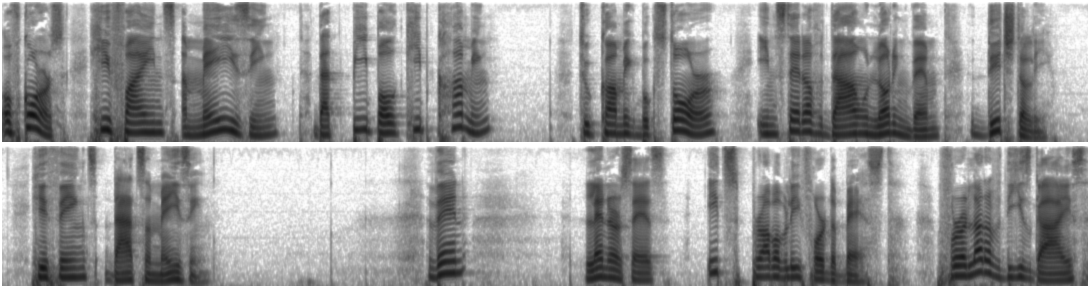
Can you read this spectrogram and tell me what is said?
Of course, he finds amazing that people keep coming to comic book store instead of downloading them digitally. He thinks that's amazing. Then Leonard says, It's probably for the best. For a lot of these guys,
